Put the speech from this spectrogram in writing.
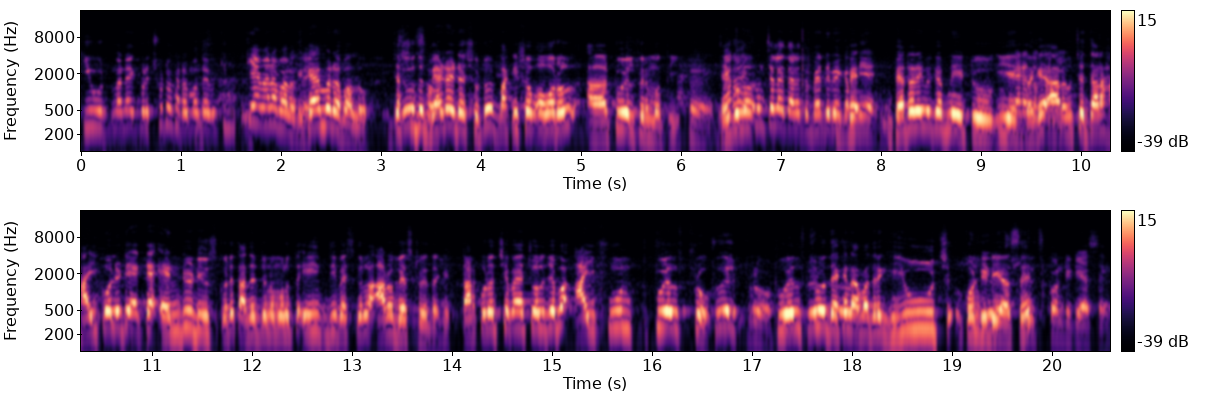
কিউট মানে একবারে ছোটখাটোর মধ্যে কিন্তু ক্যামেরা ভালো যায় ক্যামেরা ভালো। যা শুধু ব্যাটারিটা ছোট বাকি সব ওভারঅল টুয়েলভ এর মতোই। এগুলো ফোন চালায় তারা তো ব্যাটারি ব্যাকআপ নিয়ে ব্যাটারি ব্যাকআপ নিয়ে একটু ইয়ে থাকে। আর হচ্ছে যারা হাই কোয়ালিটি একটা অ্যান্ড্রয়েড ইউজ করে তাদের জন্য মূলত এই ডিভাইসগুলো আরও বেস্ট হয়ে থাকে। তারপর হচ্ছে ভাই চলে যাব iPhone twelve pro 12 pro twelve pro দেখেন আমাদের হিউজ কোয়ান্টিটি আছে। হিউজ কোয়ান্টিটি আছে।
